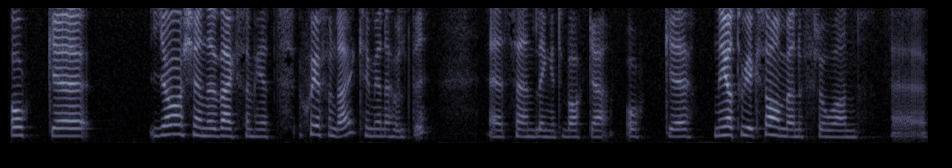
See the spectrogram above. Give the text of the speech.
Och eh, jag känner verksamhetschefen där, Krimena Hultby, eh, sedan länge tillbaka och eh, när jag tog examen från eh,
